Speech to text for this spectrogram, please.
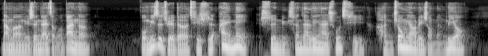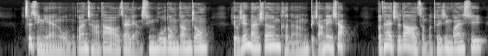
那么女生该怎么办呢？我们一直觉得，其实暧昧是女生在恋爱初期很重要的一种能力哦。这几年我们观察到，在两性互动当中，有些男生可能比较内向，不太知道怎么推进关系。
